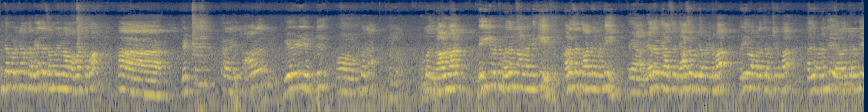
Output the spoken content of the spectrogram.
இந்த வருஷம் அந்த வேத சம்மேளன மகோத்சவம் எட்டு ஆறு ஏழு எட்டு ஒன்பது? ஒன்பது நாலு நாள் டெய்லி வந்து முதல் நாள் அன்னைக்கு கலச ஸ்தாபனம் பண்ணி அஹ், வேதவியாச வியாச பூஜை பண்ணிடுமா பெரியவா படத்தை வச்சிருப்பா அது முடிஞ்சு அதை தொடர்ந்து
